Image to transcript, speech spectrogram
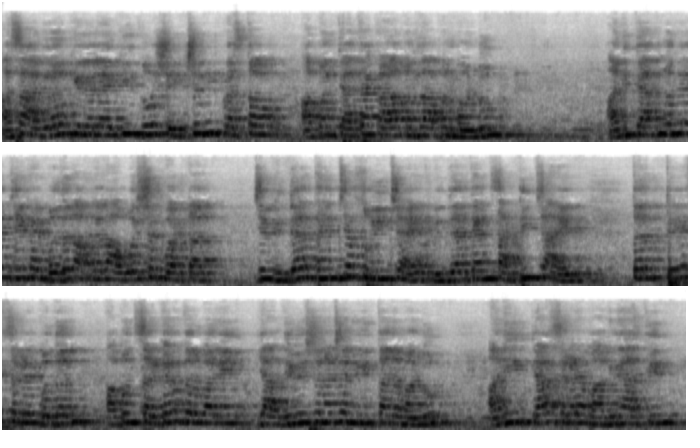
असा आग्रह केलेला आहे की जो शैक्षणिक प्रस्ताव आपण त्या त्या काळामधला आपण मांडू. आणि त्यामध्ये जे काही बदल आपल्याला आवश्यक वाटतात जे विद्यार्थ्यांच्या सोयीचे आहेत विद्यार्थ्यांसाठीचे आहेत तर ते सगळे बदल आपण सरकार दरबारी या अधिवेशनाच्या निमित्तानं मांडू. आणि त्या सगळ्या मागण्या असतील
